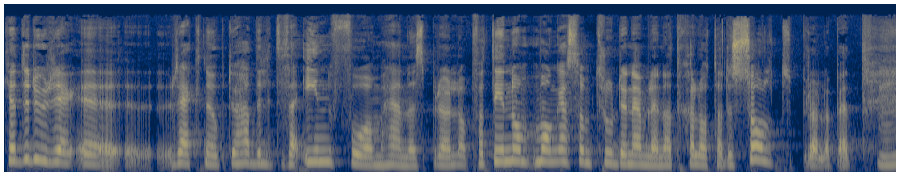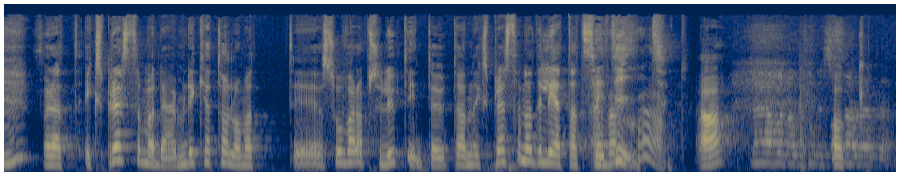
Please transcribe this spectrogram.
Kan inte du eh, räkna upp, du hade lite så här info om hennes bröllop. För att det är no- många som trodde nämligen att Charlotte hade sålt bröllopet. Mm. För att Expressen var där. Men det kan jag tala om att eh, så var det absolut inte. Utan Expressen hade letat sig vad dit. skönt. Ja. Det här var dock hennes Och- förra bröllop.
